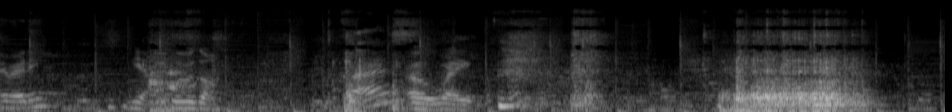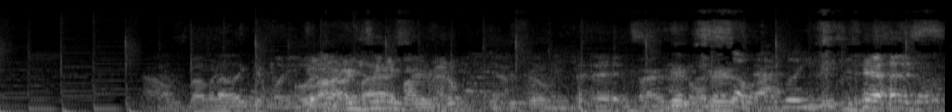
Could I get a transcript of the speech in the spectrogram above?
You ready? Yeah, where we going? Class? Oh, wait. When I like get money. Are you thinking environmental? so ugly. Yes.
